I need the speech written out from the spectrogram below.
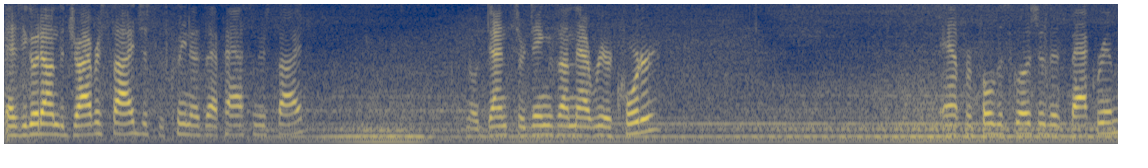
As you go down the driver's side, just as clean as that passenger side. No dents or dings on that rear quarter. And for full disclosure, this back rim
